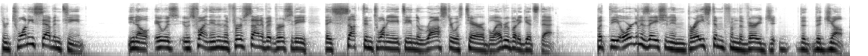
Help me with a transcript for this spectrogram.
through 2017. You know, it was it was fine. And then the first sign of adversity, they sucked in 2018. The roster was terrible. Everybody gets that but the organization embraced him from the very the, the jump.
